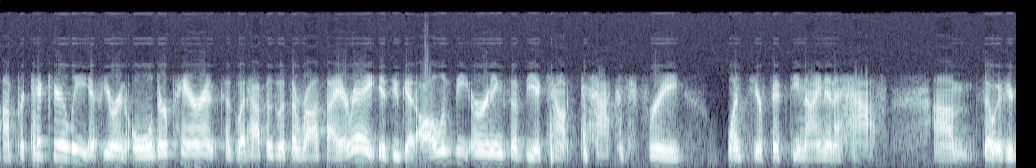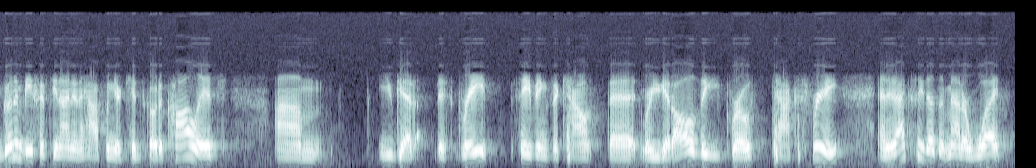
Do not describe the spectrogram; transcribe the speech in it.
um, particularly if you're an older parent, because what happens with a Roth IRA is you get all of the earnings of the account tax free once you're 59 and a half. Um, so if you're going to be 59 and a half when your kids go to college, um, you get this great savings account that where you get all the growth tax free, and it actually doesn't matter what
